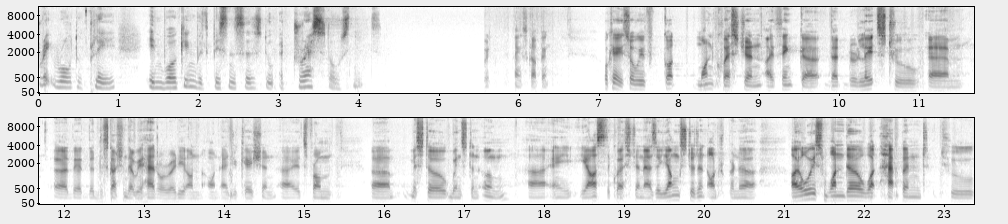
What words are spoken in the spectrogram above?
great role to play in working with businesses to address those needs. Great. Thanks, Kah Peng. Okay, so we've got one question, I think, uh, that relates to um, uh, the, the, discussion that we had already on, on education. Uh, it's from uh, Mr. Winston Ng, uh, and he, he asked the question, as a young student entrepreneur, I always wonder what happened to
